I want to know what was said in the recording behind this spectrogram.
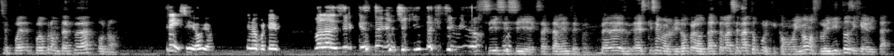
¿Se puede, ¿Puedo preguntar tu edad o no? Sí, sí, obvio. No, porque van a decir que estoy bien chiquita, que sí mido. Sí, sí, sí, exactamente. Pero es, es, que se me olvidó preguntártelo hace rato porque como íbamos fluiditos dije ahorita,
